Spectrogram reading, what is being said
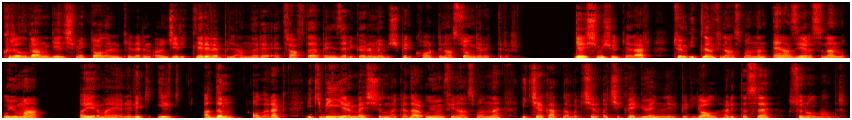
kırılgan gelişmekte olan ülkelerin öncelikleri ve planları etrafta benzeri görülmemiş bir koordinasyon gerektirir. Gelişmiş ülkeler tüm iklim finansmanının en az yarısından uyuma ayırmaya yönelik ilk adım olarak 2025 yılına kadar uyum finansmanını ikiye katlamak için açık ve güvenilir bir yol haritası sunulmalıdır.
